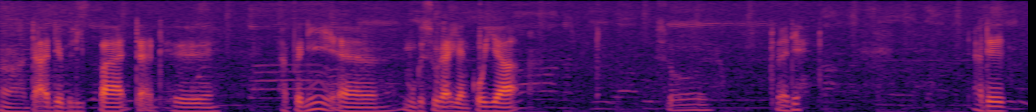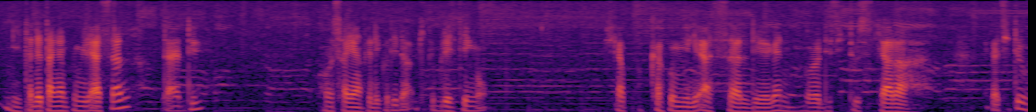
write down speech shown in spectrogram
Ha, tak ada berlipat, tak ada apa ni uh, muka surat yang koyak So tu lah dia Ada ni tanda tangan pemilik asal Tak ada Oh sayang sekali Kalau tidak kita boleh tengok Siapakah pemilik asal dia kan? Baru ada situ sejarah. Dekat situ.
